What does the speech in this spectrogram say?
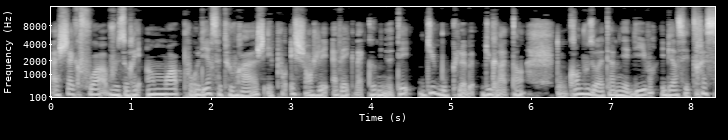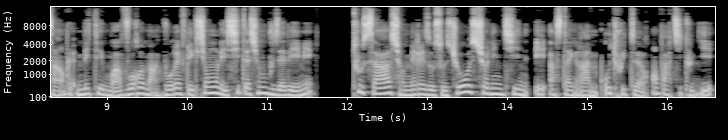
À chaque fois, vous aurez un mois pour lire cet ouvrage et pour échanger avec la communauté du book club du gratin. Donc quand vous aurez terminé le livre, eh bien c'est très simple, mettez-moi vos remarques, vos réflexions, les citations que vous avez aimé. Tout ça sur mes réseaux sociaux, sur LinkedIn et Instagram ou Twitter en particulier.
